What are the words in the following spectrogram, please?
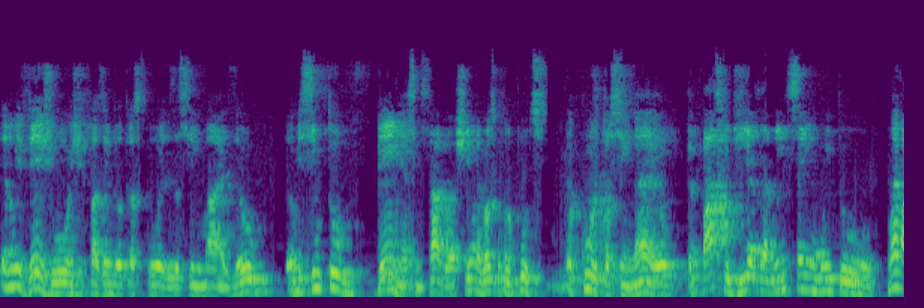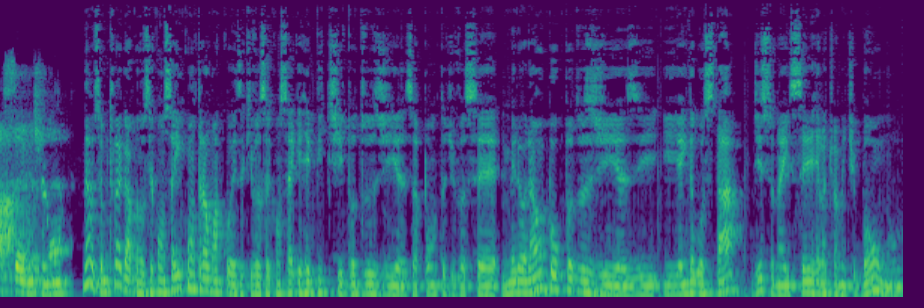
eu não me vejo hoje fazendo outras coisas, assim, mais. Eu, eu me sinto bem, assim, sabe? Eu achei um negócio que eu falo, putz, eu curto, assim, né? Eu, eu passo o dia, para mim, sem muito. Não é maçante, né? Não, isso é muito legal quando você consegue encontrar uma coisa que você consegue repetir todos os dias, a ponto de você melhorar um pouco todos os dias e, e ainda gostar disso, né? E ser relativamente bom,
